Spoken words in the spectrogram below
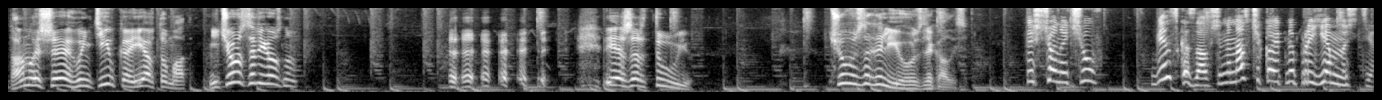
Там лише гвинтівка і автомат. Нічого серйозного. Я жартую. Чого ви взагалі його злякалися? Ти що не чув? Він сказав, що на нас чекають неприємності.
